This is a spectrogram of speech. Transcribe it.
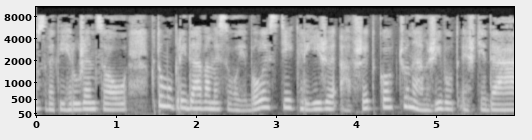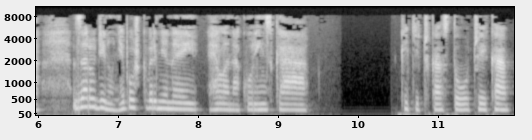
svetých ružencov. K tomu pridávame svoje bolesti, kríže a všetko, čo nám život ešte dá. Za rodinu nepoškvrnenej Helena Kurinská. Kytička stúčika.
